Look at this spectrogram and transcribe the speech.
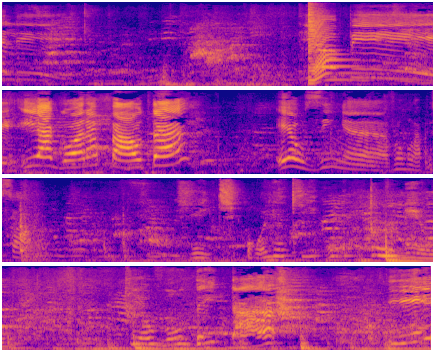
ele? Yupi! E agora falta euzinha. Vamos lá, pessoal. Gente, olha aqui o túnel que eu vou deitar. E...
